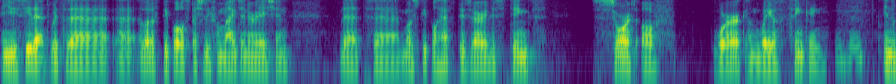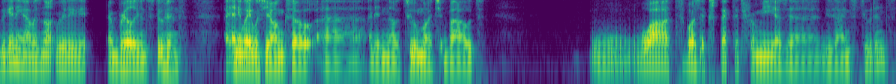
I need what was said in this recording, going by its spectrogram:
And you see that with uh, uh a lot of people, especially from my generation, that uh, most people have this very distinct sort of work and way of thinking. Mm -hmm. In the beginning I was not really a brilliant student. I anyway was young, so uh, I didn't know too much about what was expected from me as a design student.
